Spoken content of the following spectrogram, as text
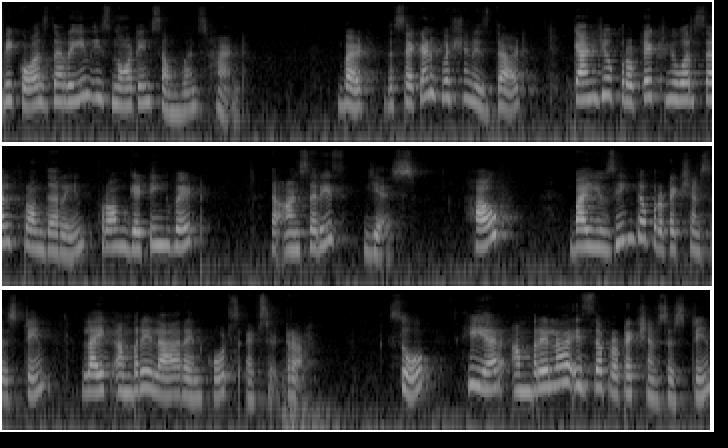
because the rain is not in someone's hand. But the second question is that can you protect yourself from the rain from getting wet? The answer is yes. How? By using the protection system like umbrella, raincoats, etc. So, here umbrella is the protection system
